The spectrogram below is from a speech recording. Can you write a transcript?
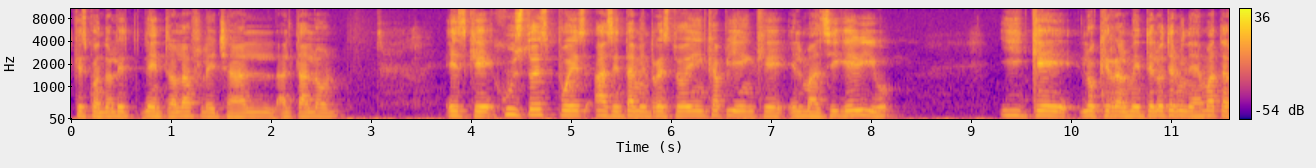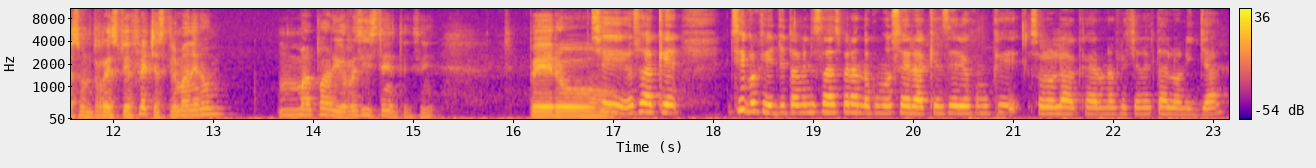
que es cuando le, le entra la flecha al, al talón es que justo después hacen también resto de hincapié en que el man sigue vivo y que lo que realmente lo termina de matar son resto de flechas, que el man era un mal parido resistente, ¿sí? Pero... Sí, o sea que. Sí, porque yo también estaba esperando como será que en serio como que solo le va a caer una flecha en el talón y ya.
